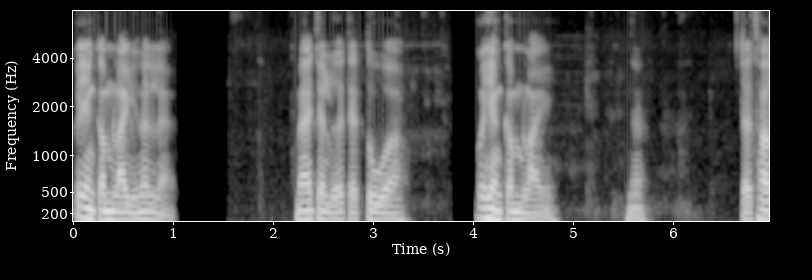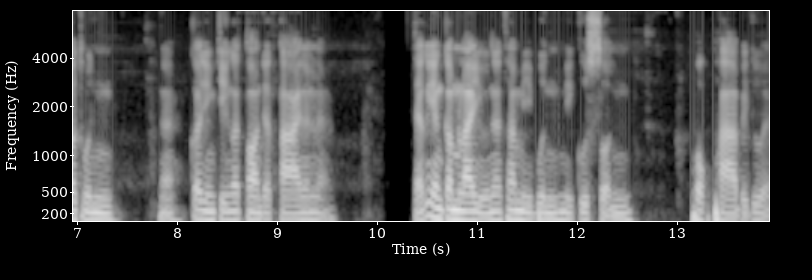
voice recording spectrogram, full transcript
ก็ยังกำไรอยู่นั่นแหละ แม้จะเหลือแต่ตัว ก็ยังกำไรนะจะเท่าทุนนะก็จริง ๆ ก็ตอนจะตายนั่นแหละ แต่ก็ยังกำไรอยู่นะ ถ้ามีบุญมีกุศลพกพาไปด้วย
